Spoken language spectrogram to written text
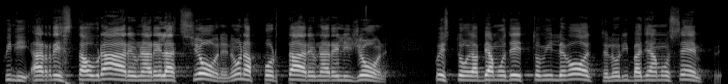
Quindi a restaurare una relazione, non a portare una religione. Questo l'abbiamo detto mille volte, lo ribadiamo sempre.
